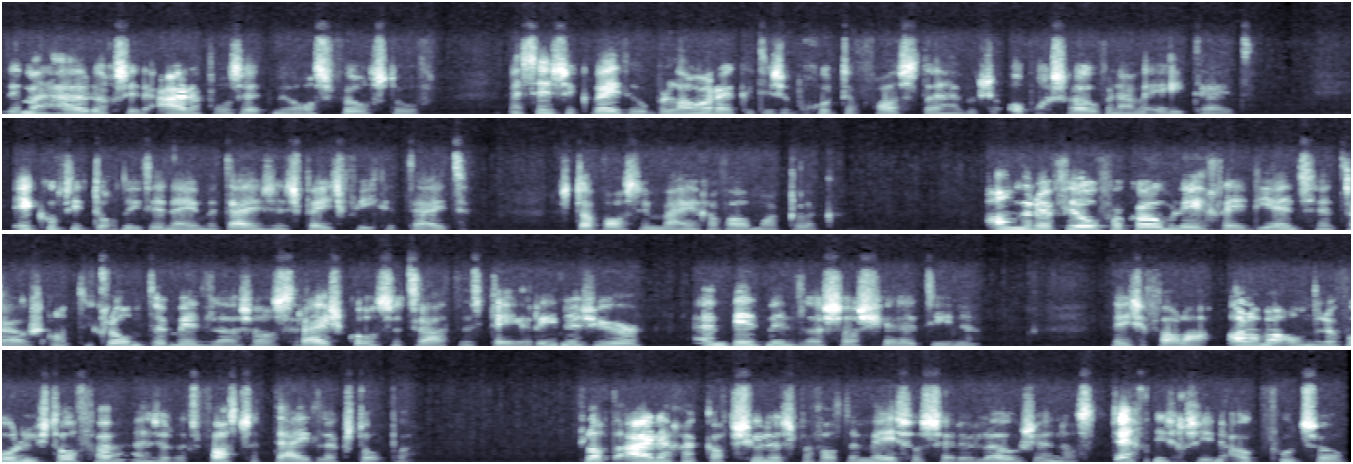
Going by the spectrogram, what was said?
en in mijn huidige zit aardappelzetmeel als vulstof. En sinds ik weet hoe belangrijk het is om goed te vasten, heb ik ze opgeschoven naar mijn eettijd. Ik hoef die toch niet te nemen tijdens een specifieke tijd, dus dat was in mijn geval makkelijk. Andere veel voorkomende ingrediënten zijn trouwens antiklontenmiddelen zoals rijstconcentraat en stearinezuur en bindmiddelen zoals gelatine. Deze vallen allemaal onder de voedingsstoffen en zullen het vasten tijdelijk stoppen. Plantaardige capsules bevatten meestal cellulose en als technisch gezien ook voedsel,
